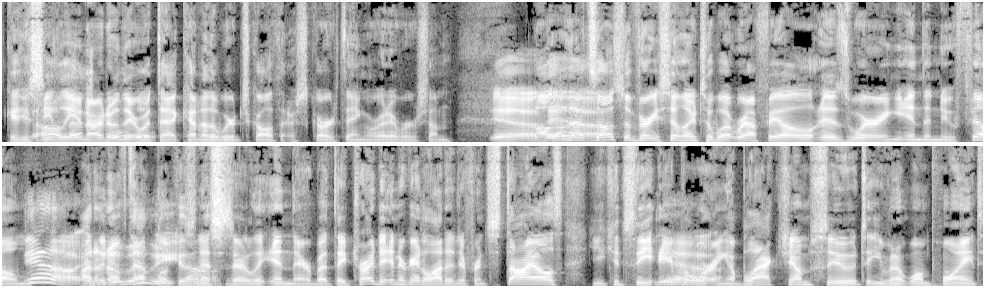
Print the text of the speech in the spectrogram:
Because you see Oh, that's Leonardo there with that kind of the weird skull scar thing or whatever or something. Yeah, Although yeah. that's also very similar to what Raphael is wearing in the new film. Yeah, I don't know if that movie, look is necessarily in there, but they tried to integrate a lot of different styles. You could see April wearing a black jumpsuit even at one point.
